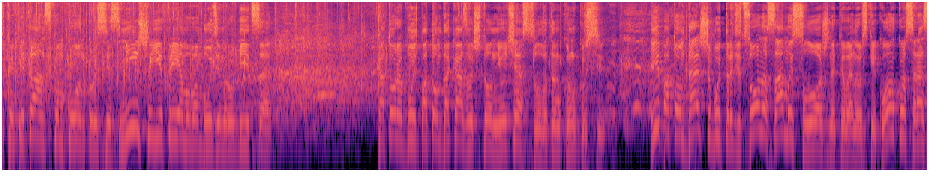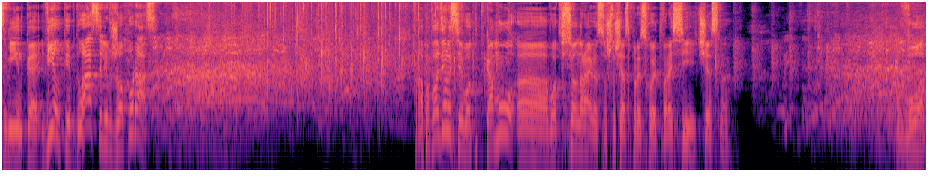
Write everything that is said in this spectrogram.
В капитанском конкурсе с Мишей Ефремовым будем рубиться, который будет потом доказывать, что он не участвовал в этом конкурсе. И потом дальше будет традиционно самый сложный КВНовский конкурс «Разминка». Вилкой в глаз или в жопу раз. А поаплодируйте, вот кому э, вот все нравится, что сейчас происходит в России, честно? Вот,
